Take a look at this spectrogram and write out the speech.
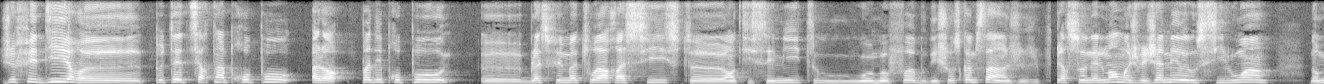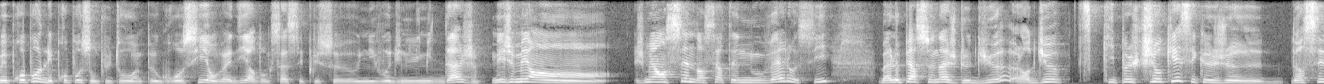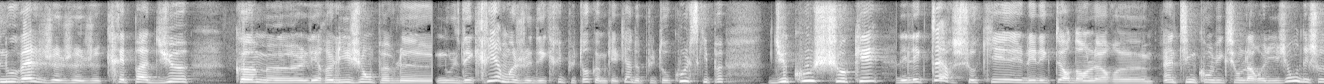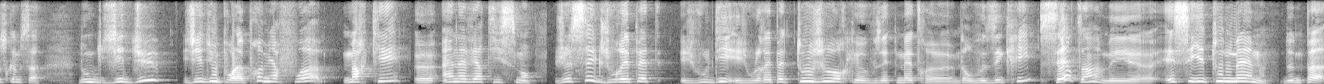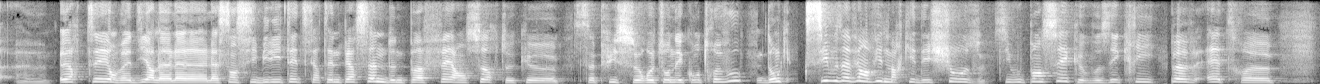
je fais dire euh, peut-être certains propos, alors pas des propos euh, blasphématoires, racistes, antisémites ou, homophobes ou des choses comme ça. Hein. personnellement, moi, je vais jamais aussi loin dans mes propos. Les propos sont plutôt un peu grossiers, on va dire, donc ça, c'est plus au niveau d'une limite d'âge. Mais en, je mets en scène dans certaines nouvelles aussi bah, le personnage de Dieu. Alors Dieu, ce qui peut choquer, c'est que je, dans ces nouvelles, je, je, crée pas Dieu comme euh, les religions peuvent nous le décrire. Moi, je le décris plutôt comme quelqu'un de plutôt cool, ce qui peut du coup choquer les lecteurs, choquer les lecteurs dans leur euh, intime conviction de la religion, des choses comme ça. Donc j'ai dû, j'ai dû pour la première fois marquer euh, un avertissement. Je sais que je vous répète et je vous le dis et je vous le répète toujours que vous êtes maître euh, dans vos écrits, certes, hein, mais euh, essayez tout de même de ne pas euh, heurter, on va dire, la, sensibilité de certaines personnes, de ne pas faire en sorte que ça puisse se retourner contre vous. Donc, si vous avez envie de marquer des choses, si vous pensez que vos écrits peuvent être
